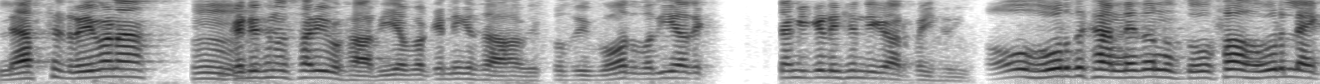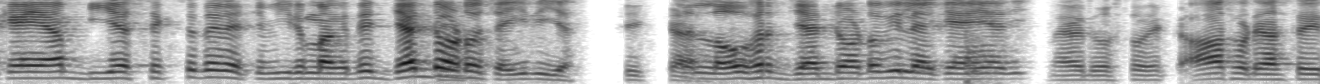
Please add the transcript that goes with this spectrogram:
ਲੈਸ ਡਰਾਈਵਨ ਆ ਹੂੰ। ਗੱਡੀ ਤੁਹਾਨੂੰ ਸਾਰੀ ਵਿਖਾ ਦਈ ਆਪਾਂ ਕਿੰਨੀ ਕੁ ਸਾਫ਼ ਵੇਖੋ ਤੁਸੀਂ ਬਹੁਤ ਵਧੀਆ ਤੇ ਚੰਗੀ ਕੰਡੀਸ਼ਨ ਦੀ ਕਾਰ ਪਈ ਹੋਈ ਉਹ ਹੋਰ ਦਿਖਾਣੇ ਤੁਹਾਨੂੰ ਤੋਹਫਾ ਹੋਰ ਲੈ ਕੇ ਆਏ ਆ BS6 ਦੇ ਵਿੱਚ ਵੀਰ ਮੰਗਦੇ Z ਆਟੋ ਚਾਹੀਦੀ ਆ। ਠੀਕ ਤੇ ਹੈ ਲਓ ਫਿਰ Z ਆਟੋ ਵੀ ਲੈ ਕੇ ਆਏ ਆ ਜੀ। ਲੈ ਵੀ ਦੋਸਤੋ ਇੱਕ ਆ ਤੁਹਾਡੇ ਵਾਸਤੇ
